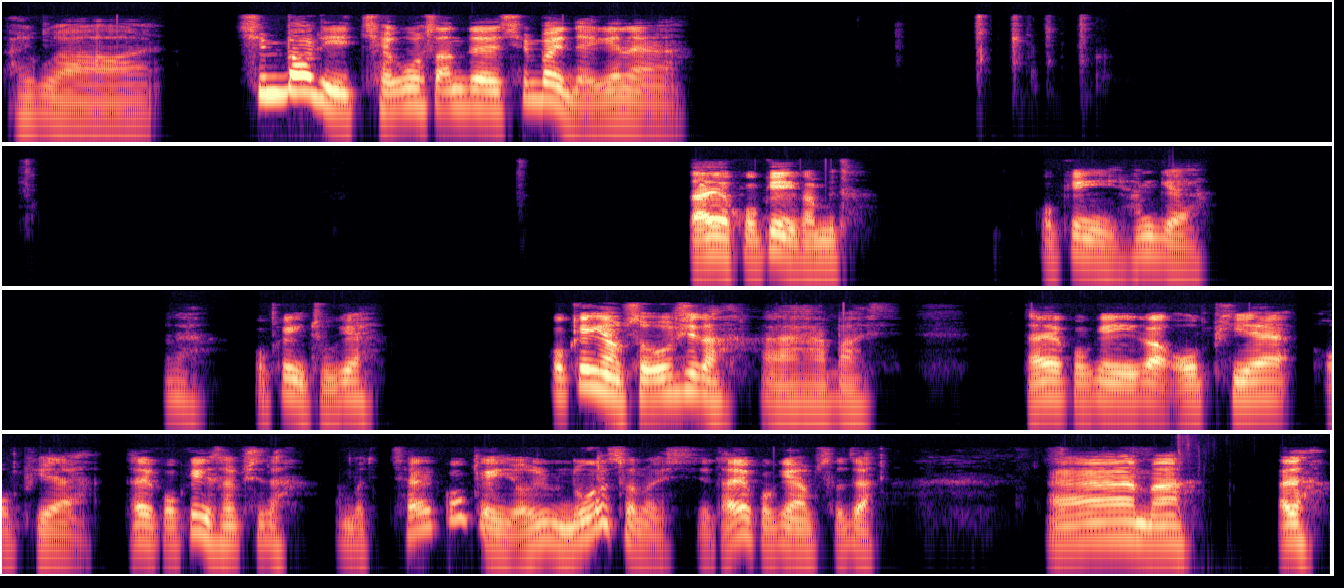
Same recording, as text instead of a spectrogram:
아이고야. 신발이 최고 싼데, 신발이 네 개네. 나야 꽃갱이 갑니다. 꽃갱이 한 개. 꽃갱이 두 개. 꽃갱이 한번 써봅시다. 아, 막. 다이아 꽃갱이가 OP에, OP에. 다이아 꽃갱이 씁시다. 한번, 제 꽃갱이 요즘 누가 써나, 씨. 다이아 꽃갱이 한번 쓰자. 아, 마. 가자.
